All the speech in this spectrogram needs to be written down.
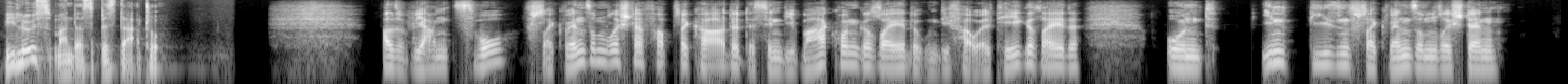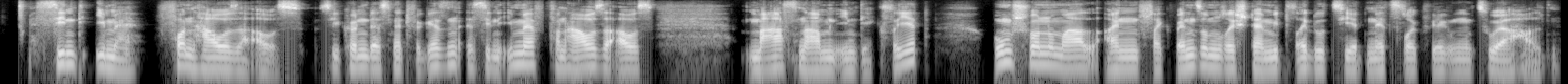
Wie löst man das bis dato? Also wir haben zwei Frequenzumrichterfabrikate, das sind die Vacon-Geräte und die VLT-Geräte und in diesen Frequenzumrichtern sind immer von Hause aus, Sie können das nicht vergessen, es sind immer von Hause aus Maßnahmen integriert, um schon mal einen Frequenzumrichter mit reduzierten Netzrückwirkungen zu erhalten.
